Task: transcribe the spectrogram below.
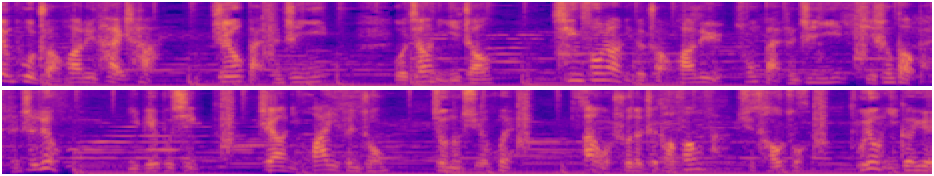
店铺转化率太差，只有百分之一。我教你一招，轻松让你的转化率从百分之一提升到百分之六。你别不信，只要你花一分钟就能学会。按我说的这套方法去操作，不用一个月，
